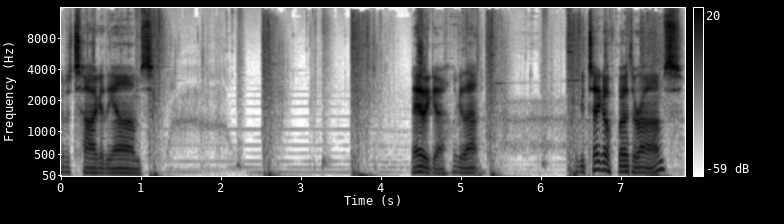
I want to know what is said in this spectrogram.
Got to target the arms. There we go, look at that. We could take off both her arms.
